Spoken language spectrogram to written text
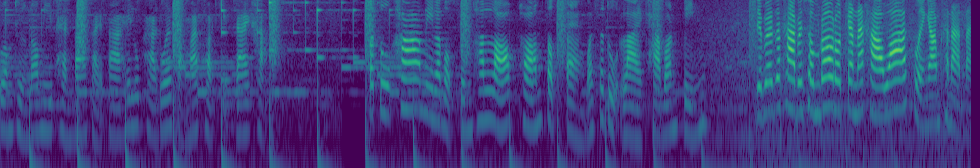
รวมถึงเรามีแผ่นบางสายตาให้ลูกค้าด้วยสามารถถอดเก็บได้ค่ะ ประตูข้างมีระบบเซ็นทรัลล็อกพร้อมตกแต่งวัสดุลายคาร์บอนปรินเดี๋ยวเราจะพาไปชมรอบรถกันนะคะว่าสวยงามขนาดไหน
